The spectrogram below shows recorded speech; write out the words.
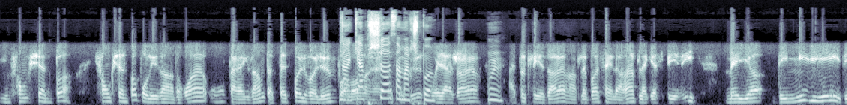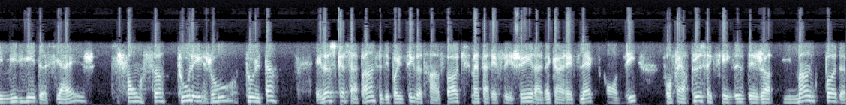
il ne fonctionne pas. Fonctionne pas pour les endroits où, par exemple, tu n'as peut-être pas le volume pour avoir un, ça marche pas. voyageur à toutes les heures entre le Bas-Saint-Laurent et la Gaspésie. Mais il y a des milliers et des milliers de sièges qui font ça tous les jours, tout le temps. Et là, ce que ça prend, c'est des politiques de transport qui se mettent à réfléchir avec un réflexe qu'on dit, faut faire plus avec ce qui existe déjà. Il manque pas de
